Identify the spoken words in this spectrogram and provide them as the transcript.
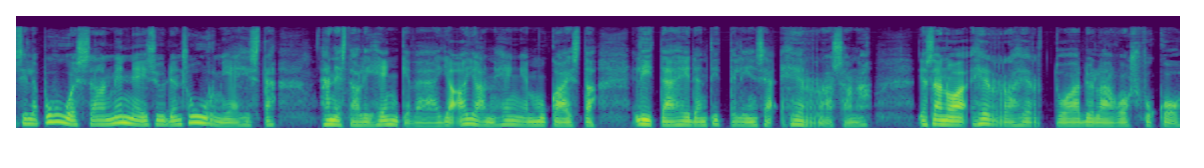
Sillä puhuessaan menneisyyden suurmiehistä hänestä oli henkevää ja ajan hengen mukaista liittää heidän titteliinsä herrasana ja sanoa herra herttua de la Rochefoucauld,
